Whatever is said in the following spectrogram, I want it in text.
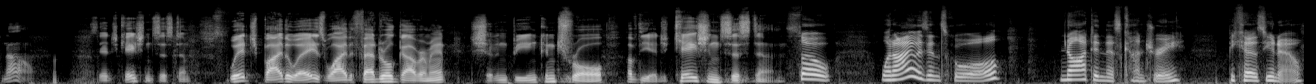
No. It's the education system, which, by the way, is why the federal government shouldn't be in control of the education system. So, when I was in school, not in this country, because, you know,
